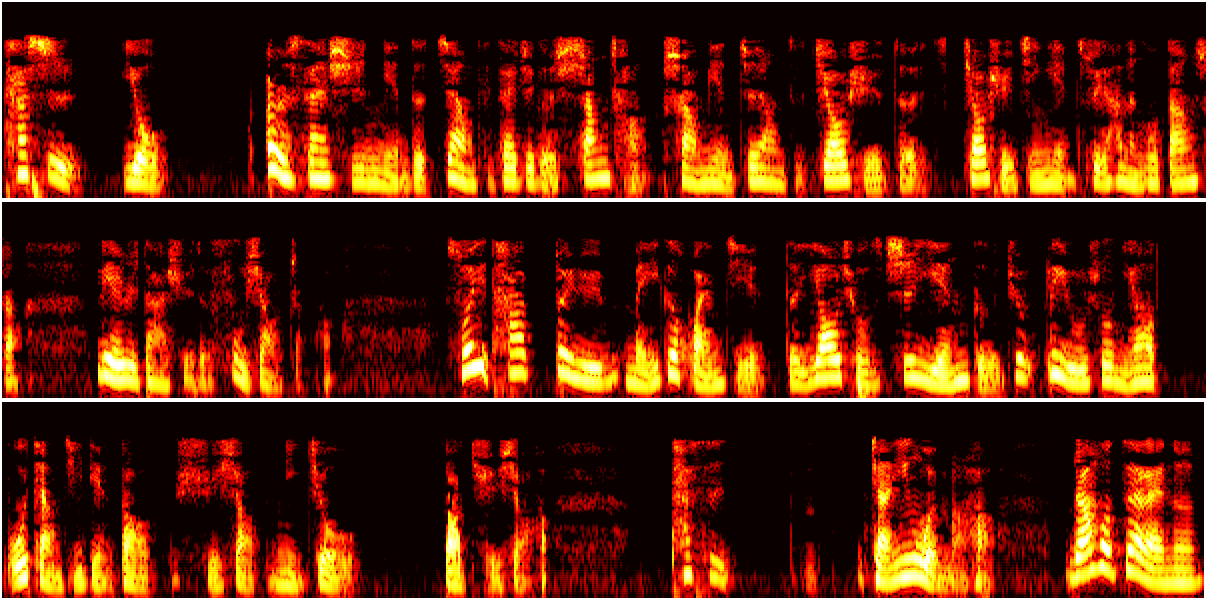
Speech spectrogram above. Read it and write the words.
他是有。二三十年的这样子，在这个商场上面这样子教学的教学经验，所以他能够当上烈日大学的副校长哈。所以他对于每一个环节的要求之严格，就例如说，你要我讲几点到学校，你就到学校哈。他是讲英文嘛哈，然后再来呢，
